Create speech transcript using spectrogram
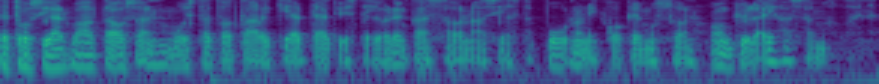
ja tosiaan valtaosan muista totaalikieltäytyistä, joiden kanssa on asiasta puhunut, niin kokemus on, on kyllä ihan samanlainen.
